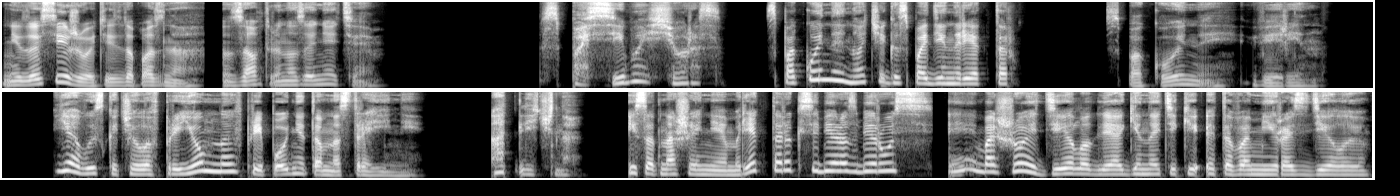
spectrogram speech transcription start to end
Не засиживайтесь допоздна. Завтра на занятия. Спасибо еще раз. Спокойной ночи, господин ректор. Спокойной, Верин. Я выскочила в приемную в приподнятом настроении. Отлично. И с отношением ректора к себе разберусь, и большое дело для генетики этого мира сделаю.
